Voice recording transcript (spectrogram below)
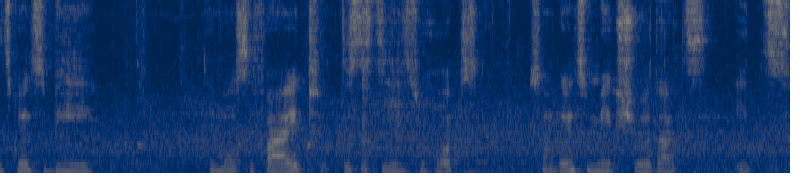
it's going to be emulsified. This is still a little hot so i'm going to make sure that it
